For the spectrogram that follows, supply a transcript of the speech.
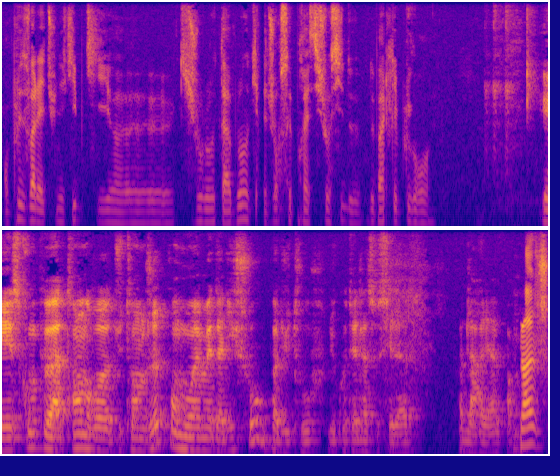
en plus, voilà, est une équipe qui, euh, qui joue au tableau, donc il y a toujours ce prestige aussi de, de battre les plus gros. Et est-ce qu'on peut attendre du temps de jeu pour Mohamed Ali Chou ou pas du tout, du côté de la Sociedad, de la Real, pardon bah, je...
